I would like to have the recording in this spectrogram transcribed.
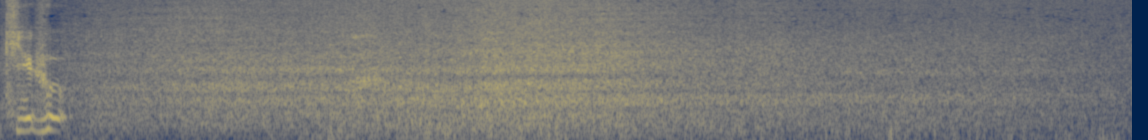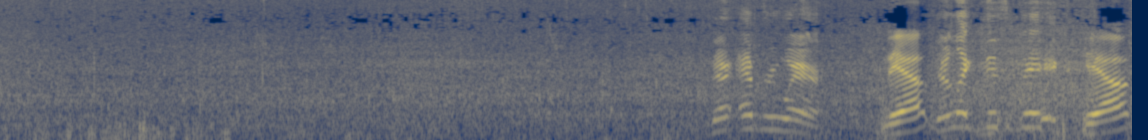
So cute. They're everywhere. Yep. They're like this big. Yep.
